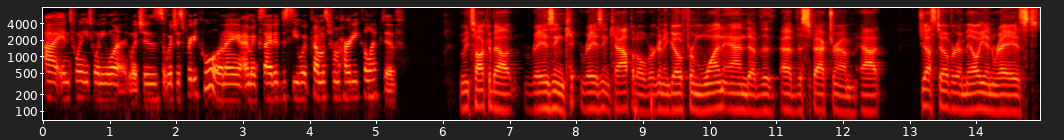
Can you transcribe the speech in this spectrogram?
uh, in 2021, which is which is pretty cool, and I, I'm excited to see what comes from Hardy Collective. We talk about raising raising capital. We're going to go from one end of the of the spectrum at just over a million raised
